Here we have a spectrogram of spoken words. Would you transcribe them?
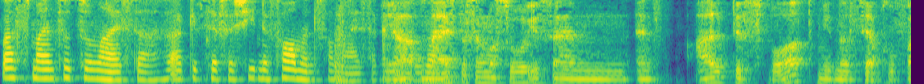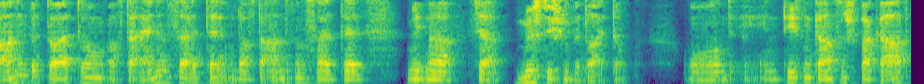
was meinst du zu Meister? Da gibt es ja verschiedene Formen von Meister. Ja, so Meister, sagen wir so, ist ein, ein altes Wort mit einer sehr profanen Bedeutung auf der einen Seite und auf der anderen Seite mit einer sehr mystischen Bedeutung. Und in diesem ganzen Spagat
